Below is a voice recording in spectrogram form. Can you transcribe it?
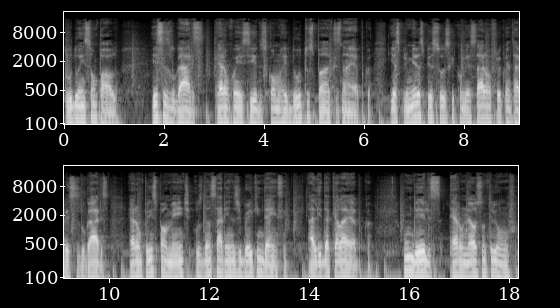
tudo em São Paulo. Esses lugares eram conhecidos como redutos punks na época, e as primeiras pessoas que começaram a frequentar esses lugares eram principalmente os dançarinos de breaking dancing ali daquela época. Um deles era o Nelson Triunfo,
